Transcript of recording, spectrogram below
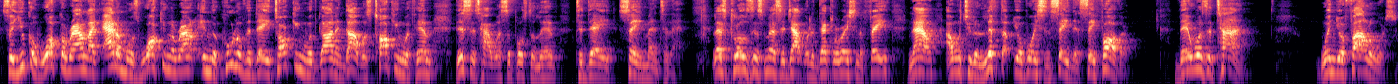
so you could walk around like Adam was walking around in the cool of the day, talking with God, and God was talking with him. This is how we're supposed to live today. Say amen to that. Let's close this message out with a declaration of faith. Now, I want you to lift up your voice and say this. Say, Father, there was a time when your followers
